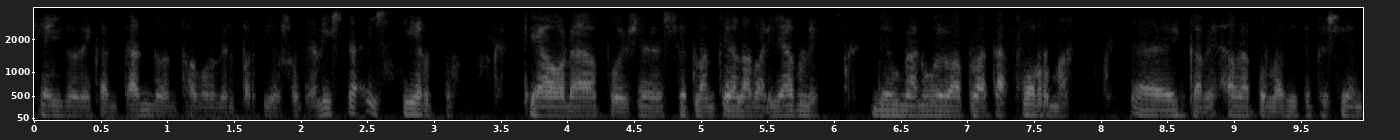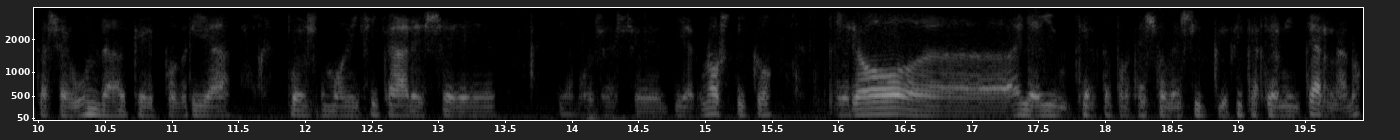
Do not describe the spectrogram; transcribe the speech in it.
se ha ido decantando en favor del Partido Socialista. Es cierto que ahora pues eh, se plantea la variable de una nueva plataforma eh, encabezada por la vicepresidenta segunda que podría pues modificar ese digamos ese diagnóstico pero eh, hay ahí un cierto proceso de simplificación interna ¿no?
